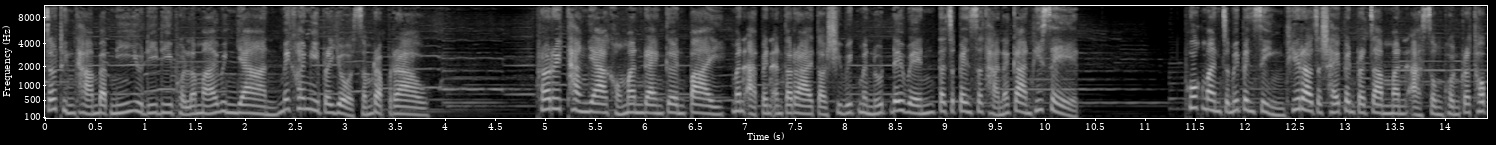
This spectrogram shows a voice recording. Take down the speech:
เจ้าถึงถามแบบนี้อยู่ดีๆ ผลไม้วิญญาณไม่ค่อยมีประโยชน์สำหรับเรา เพราะฤทธิ์ทางยาของมันแรงเกินไป มันอาจเป็นอันตรายต่อชีวิตมนุษย์ได้เว้น แต่จะเป็นสถานการณ์พิเศษ พวกมันจะไม่เป็นสิ่งที่เราจะใช้เป็นประจำมันอาจส่งผลกระทบ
